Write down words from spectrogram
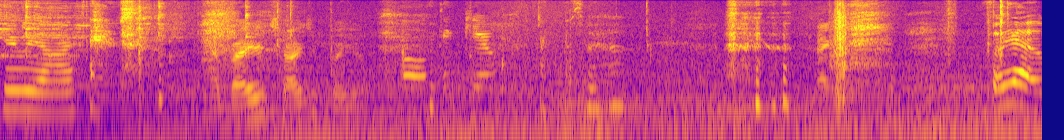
here we are. I brought your charger for you. Oh, thank you. So yeah. so yeah,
